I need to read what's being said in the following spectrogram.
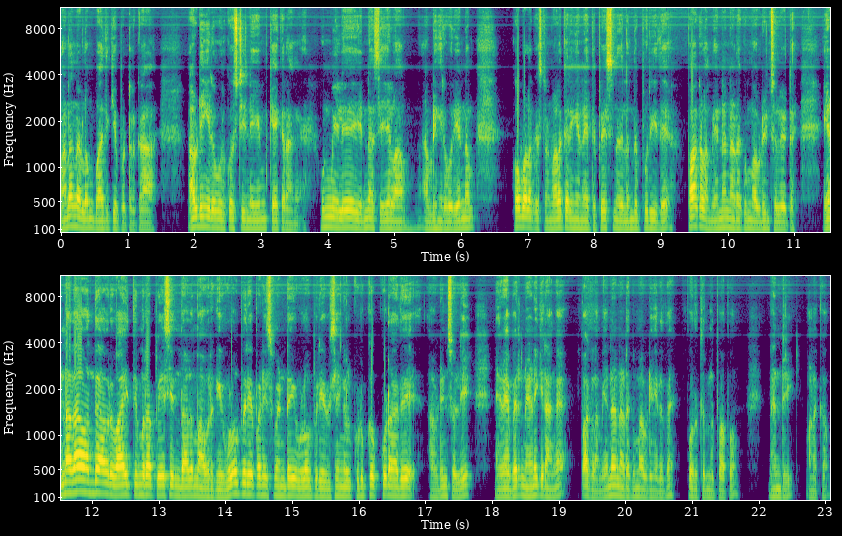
மனநலம் பாதிக்கப்பட்டிருக்கா? அப்படிங்கிற ஒரு கொஸ்டினையும் கேட்குறாங்க உண்மையிலே என்ன செய்யலாம் அப்படிங்கிற ஒரு எண்ணம் கோபாலகிருஷ்ணன் வழக்கறிஞர் நேற்று பேசினதுலேருந்து புரியுது. பார்க்கலாம் என்ன நடக்கும் அப்படின்னு சொல்லிட்டு. என்னதான் வந்து அவர் வாய் திமிரா பேசியிருந்தாலும் அவருக்கு இவ்வளோ பெரிய பனிஷ்மெண்ட்டு இவ்வளோ பெரிய விஷயங்கள் கொடுக்கக்கூடாது அப்படின்னு சொல்லி நிறைய பேர் நினைக்கிறாங்க. பார்க்கலாம் என்ன நடக்கும் அப்படிங்கிறத பொறுத்திருந்து பார்ப்போம். நன்றி வணக்கம்.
